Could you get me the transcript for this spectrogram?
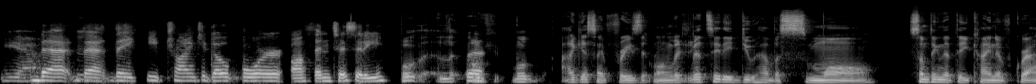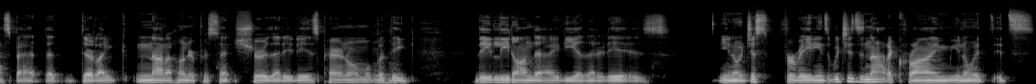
Yeah. That Mhm. that they keep trying to go for authenticity. Well, But- okay, well, I guess I phrased it wrong. Like, let's say they do have a small something that they kind of grasp at that they're like not hundred percent sure that it is paranormal, but they they lead on the idea that it is. You know, just for ratings, which is not a crime. You know, it, it's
